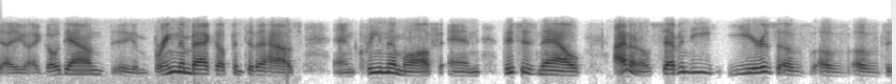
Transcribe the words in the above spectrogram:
I, I go down and bring them back up into the house and clean them off. And this is now I don't know 70 years of of of the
